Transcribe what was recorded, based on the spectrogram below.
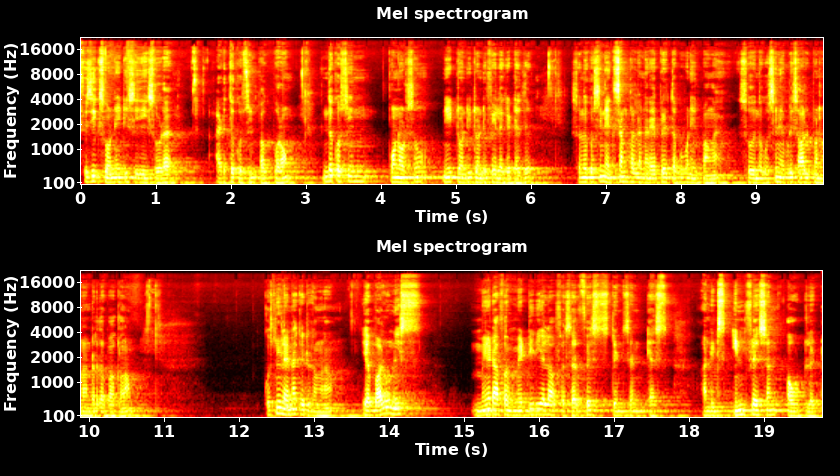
ஃபிசிக்ஸ் ஒன் எயிட்டி சீரீஸோட அடுத்த கொஸ்டின் பார்க்க போகிறோம் இந்த கொஸ்டின் போன வருஷம் நீட் டுவெண்ட்டி டுவெண்ட்டி ஃபைவ்ல கேட்டது. ஸோ இந்த கொஸ்டின் எக்ஸாம் காலில் நிறைய பேர் தப்பு பண்ணியிருப்பாங்க. ஸோ இந்த கொஸ்டின் எப்படி சால்வ் பண்ணலான்றதை பார்க்கலாம். கொஸ்டினில் என்ன கேட்டிருக்காங்கன்னா a balloon is made of a material of a surface tension S and its inflation outlet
